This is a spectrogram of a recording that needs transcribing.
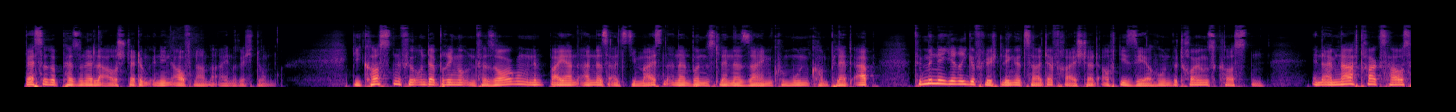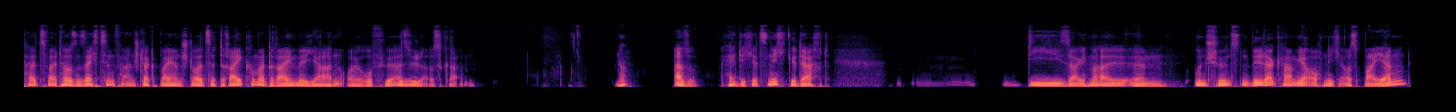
bessere personelle Ausstattung in den Aufnahmeeinrichtungen. Die Kosten für Unterbringung und Versorgung nimmt Bayern anders als die meisten anderen Bundesländer seinen Kommunen komplett ab. Für minderjährige Flüchtlinge zahlt der Freistaat auch die sehr hohen Betreuungskosten. In einem Nachtragshaushalt 2016 veranschlagt Bayern stolze 3,3 Milliarden Euro für Asylausgaben. Ne? Also hätte ich jetzt nicht gedacht. Die, sag ich mal, ähm, unschönsten Bilder kamen ja auch nicht aus Bayern,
